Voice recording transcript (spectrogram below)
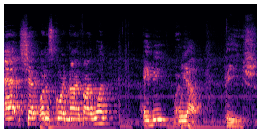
at chef underscore 951. AB, we out. Peace.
